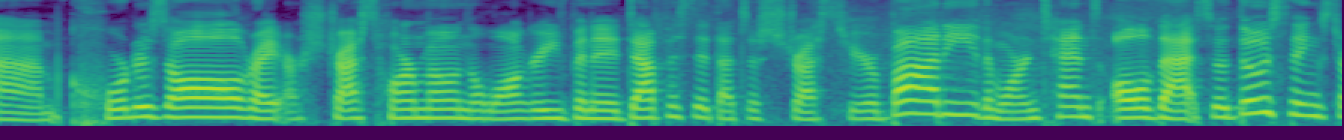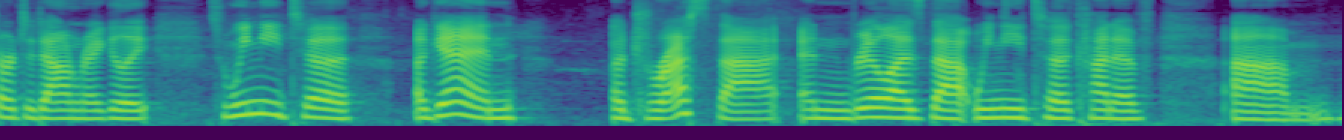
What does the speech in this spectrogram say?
um, cortisol, right? Our stress hormone. The longer you've been in a deficit, that's a stress to your body. The more intense, all of that. So those things start to downregulate. So we need to again address that and realize that we need to kind of um,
